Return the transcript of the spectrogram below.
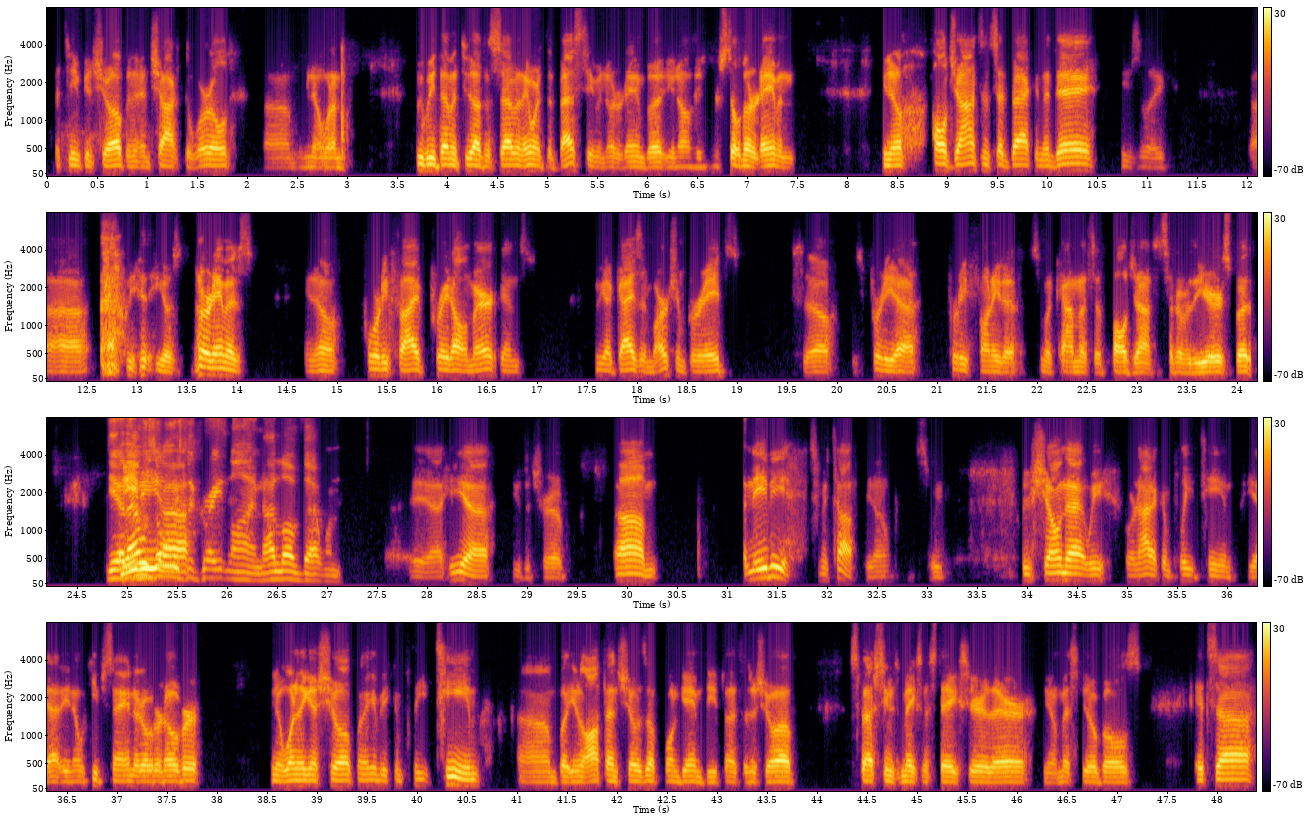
a team can show up and, and shock the world. Um, you know, when we beat them in 2007, they weren't the best team in Notre Dame, but you know, they're still Notre Dame. And you know, Paul Johnson said back in the day, he's like, uh, he goes, Notre Dame has, you know, 45 parade All Americans. We got guys in marching parades, so it's pretty uh pretty funny to some of the comments that Paul Johnson said over the years. But yeah, that was always uh, a great line. I love that one. Yeah, he uh he's a trip. Um, Navy, it's gonna be tough. You know, we we've shown that we we're not a complete team yet. You know, we keep saying it over and over. You know, when are they gonna show up? When are they gonna be a complete team? Um, but you know, offense shows up one game, defense doesn't show up. Special teams makes mistakes here or there. You know, miss field goals. It's uh,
